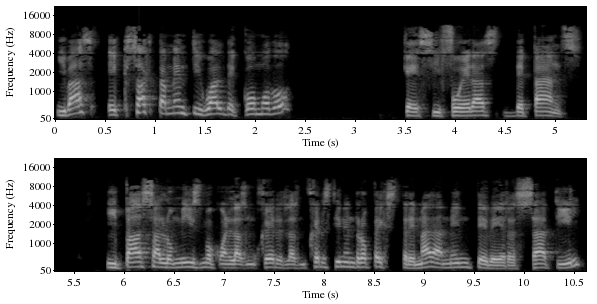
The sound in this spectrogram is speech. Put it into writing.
y vas exactamente igual de cómodo que si fueras de pants. Y pasa lo mismo con las mujeres. Las mujeres tienen ropa extremadamente versátil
